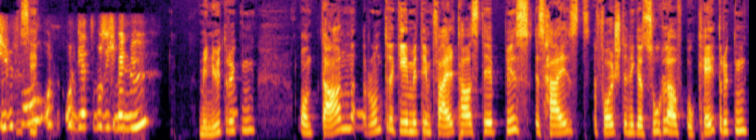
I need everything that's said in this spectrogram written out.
Info und, und jetzt muss ich Menü. Menü drücken und dann runtergehen mit dem Pfeiltaste, bis es heißt vollständiger Suchlauf OK drücken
